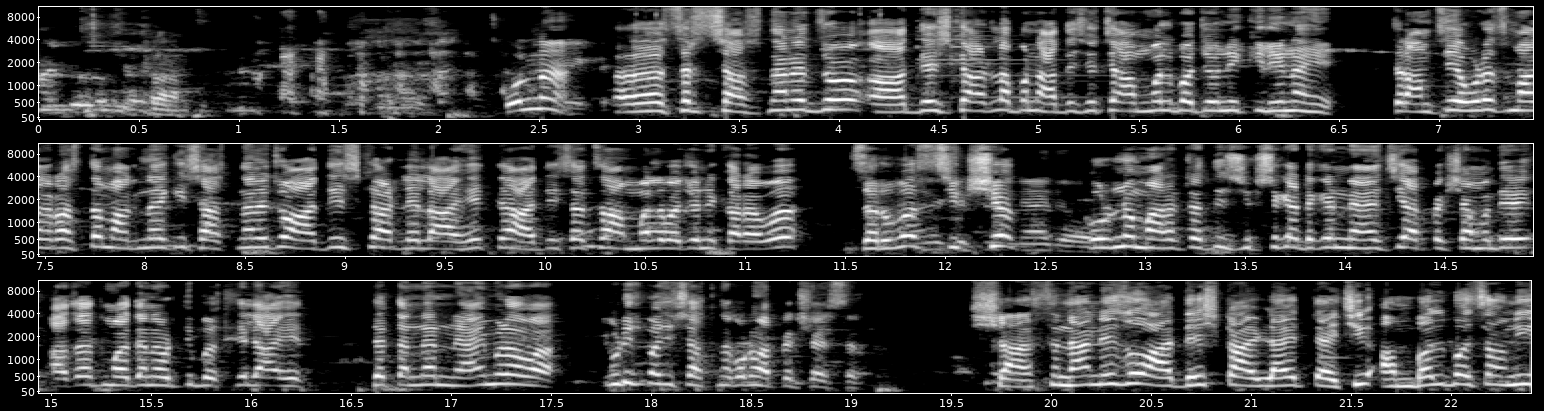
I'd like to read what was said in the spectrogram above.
आंदोलन बोल ना. अ, सर शासनाने जो आदेश काढला पण आदेशाची अंमलबजावणी केली नाही. तर आमचं एवढंच माग रास्त मागणं आहे की शासनाने जो आदेश काढलेला आहे त्या आदेशाचं अंमलबजावणी करावं. सर्व शिक्षक पूर्ण महाराष्ट्रातील शिक्षक या ठिकाणी न्यायाची अपेक्षामध्ये आझाद मैदानावरती बसलेले आहेत. तर त्यांना न्याय मिळावा एवढीच माझी शासनाकडून अपेक्षा आहे सर. शासनाने जो आदेश काढला आहे त्याची अंमलबजावणी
